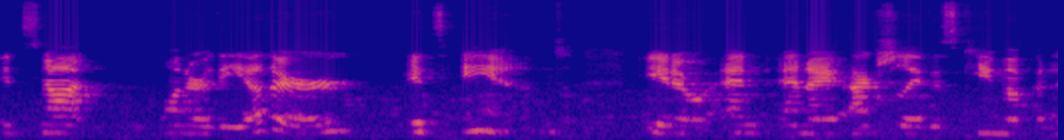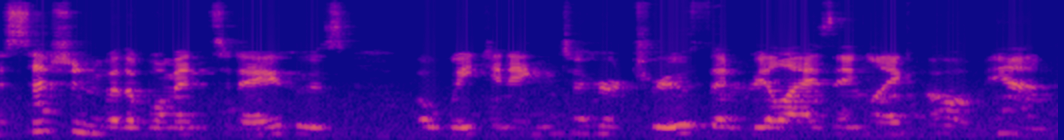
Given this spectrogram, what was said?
it's not one or the other, it's and you know, and and I actually this came up in a session with a woman today who's awakening to her truth and realizing like, oh man,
